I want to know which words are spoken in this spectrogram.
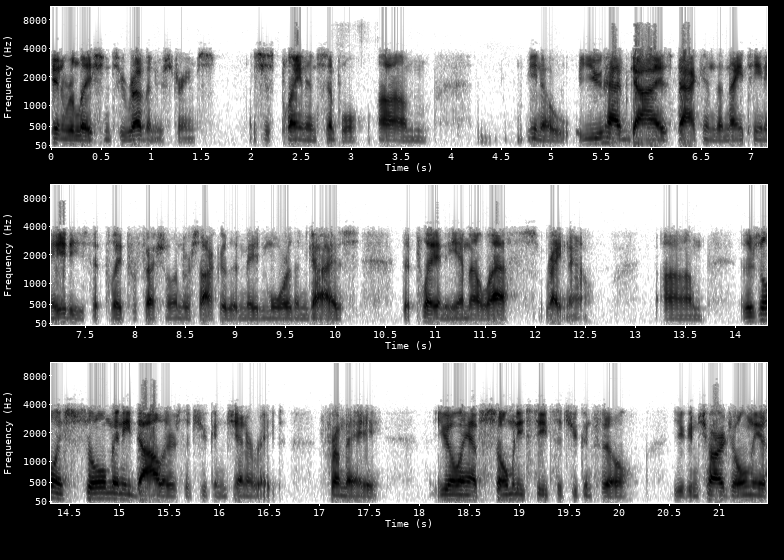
in relation to revenue streams. It's just plain and simple. Um, you know, you had guys back in the 1980s that played professional indoor soccer that made more than guys that play in the MLS right now. Um, there's only so many dollars that you can generate from a. You only have so many seats that you can fill. You can charge only a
